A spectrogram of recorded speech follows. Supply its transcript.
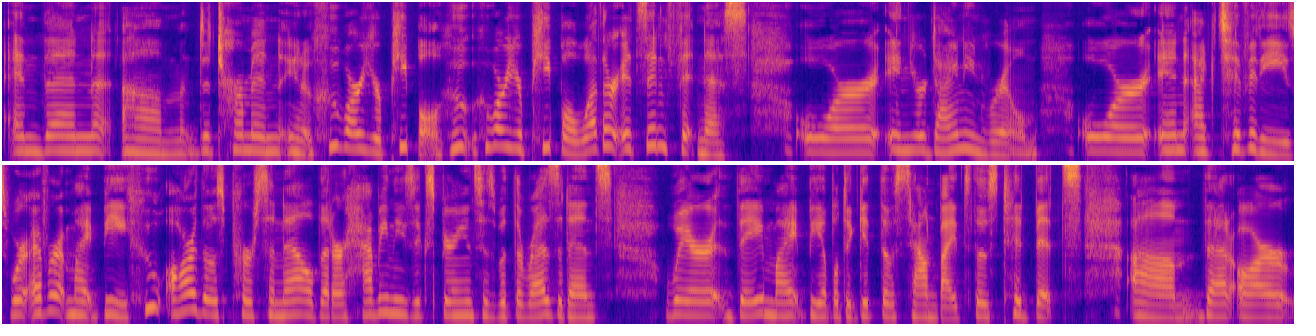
And then um, determine, you know, who are your people? Who, who are your people, whether it's in fitness or in your dining room home or in activities, wherever it might be, who are those personnel that are having these experiences with the residents where they might be able to get those sound bites, those tidbits um, that are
